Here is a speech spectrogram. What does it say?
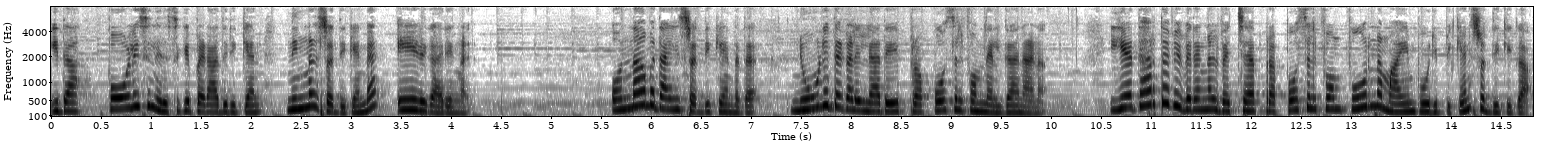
ഇതാ പോളിസി നിരസിക്കപ്പെടാതിരിക്കാൻ നിങ്ങൾ ശ്രദ്ധിക്കേണ്ട ഏഴ് കാര്യങ്ങൾ. ഒന്നാമതായി ശ്രദ്ധിക്കേണ്ടത് ന്യൂനതകളില്ലാതെ പ്രപ്പോസൽ ഫോം നൽകാനാണ്. യഥാർത്ഥ വിവരങ്ങൾ വെച്ച് പ്രപ്പോസൽ ഫോം പൂർണമായും പൂരിപ്പിക്കാൻ ശ്രദ്ധിക്കുക.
